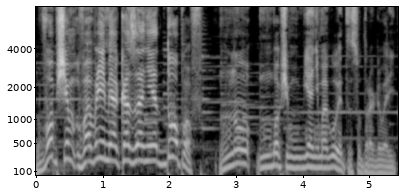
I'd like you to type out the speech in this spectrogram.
В общем, во время оказания допов, ну, в общем, я не могу это с утра говорить.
